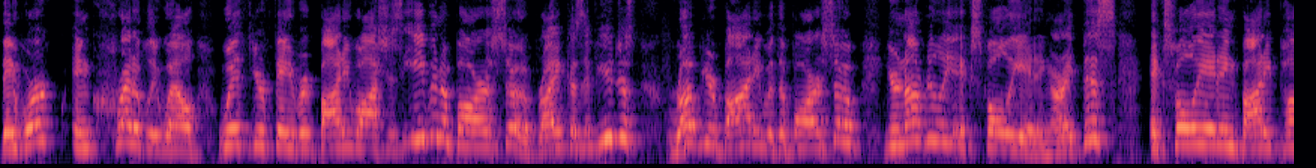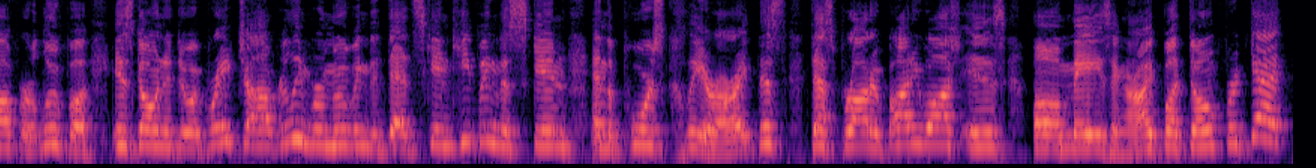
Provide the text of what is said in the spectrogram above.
They work incredibly well with your favorite body washes, even a bar of soap, right? Because if you just rub your body with a bar of soap, you're not really exfoliating, all right? This exfoliating Body Puff or loofah is going to do a great job really removing the dead skin, keeping the skin and the pores clear, all right? This Desperado body wash is amazing, all right? But don't forget,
